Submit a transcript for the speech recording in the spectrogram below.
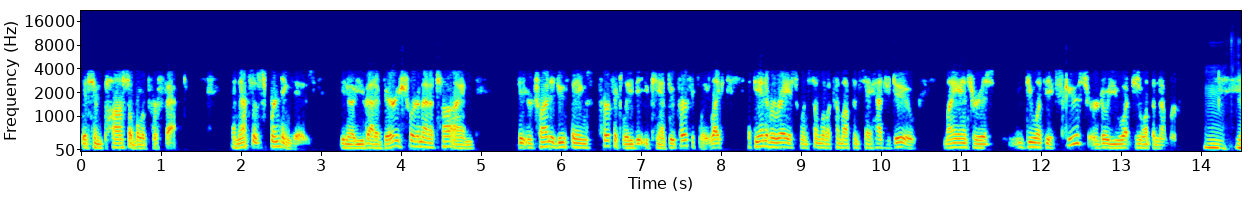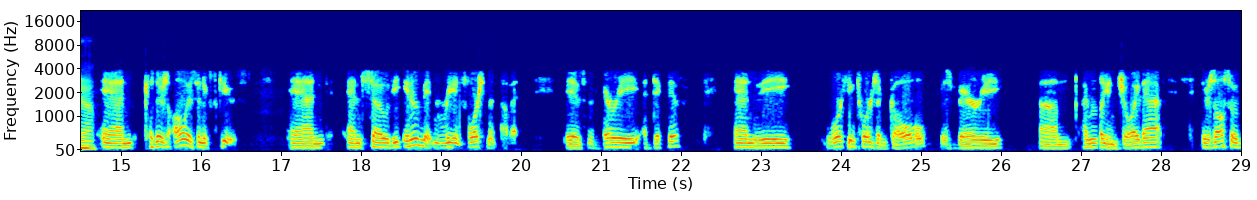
that's impossible to perfect. And that's what sprinting is. You know, you've got a very short amount of time that you're trying to do things perfectly that you can't do perfectly. Like at the end of a race, when someone will come up and say, How'd you do? My answer is, Do you want the excuse or do you want, just want the number? Mm, yeah. And because there's always an excuse. And, and so the intermittent reinforcement of it is very addictive. And the working towards a goal is very, um, I really enjoy that. There's also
